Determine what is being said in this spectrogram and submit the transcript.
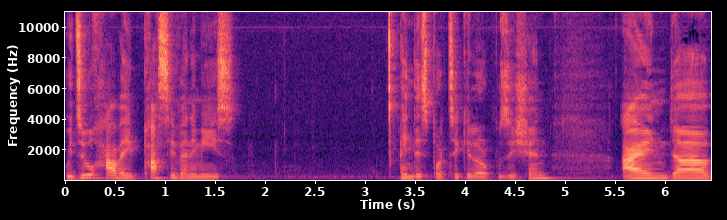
We do have a passive enemies in this particular position and uh,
